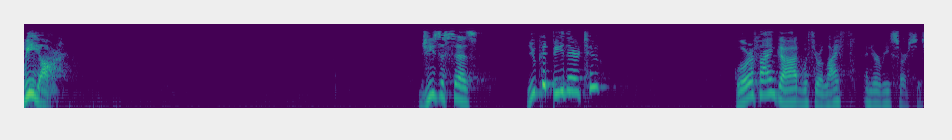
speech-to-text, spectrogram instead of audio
we are. Jesus says, You could be there too. Glorifying God with your life and your resources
